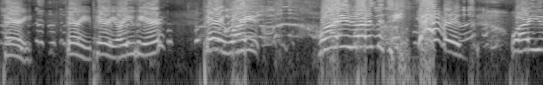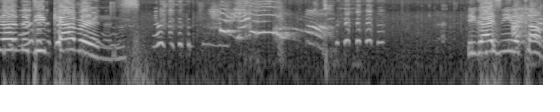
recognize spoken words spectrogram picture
Perry. Perry. Perry, are you here? Perry, why are you? Why are you not in the deep caverns? Why are you not in the deep caverns? You guys need to come.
